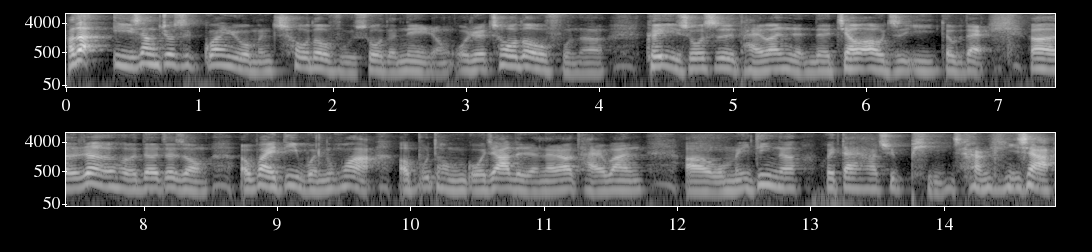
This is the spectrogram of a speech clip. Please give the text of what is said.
好的，以上就是关于我们臭豆腐说的内容。我觉得臭豆腐呢，可以说是台湾人的骄傲之一，对不对？呃，任何的这种呃外地文化呃不同国家的人来到台湾啊，我们一定呢会带他去品尝一下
